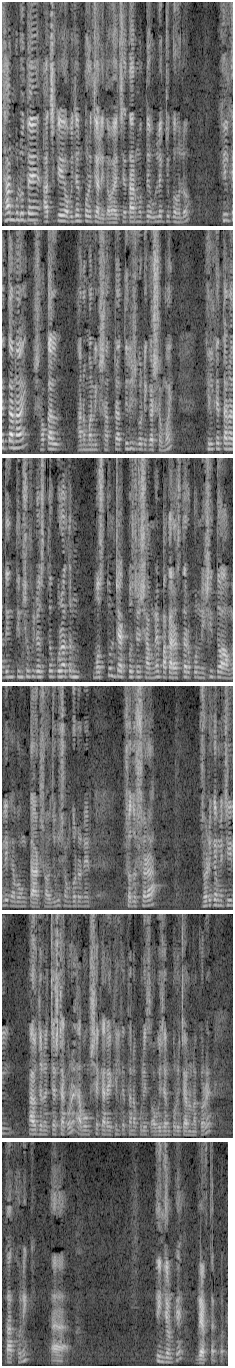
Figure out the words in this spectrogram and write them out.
স্থানগুলোতে আজকে অভিযান পরিচালিত হয়েছে, তার মধ্যে উল্লেখযোগ্য হল খিলক্ষেত থানায় সকাল আনুমানিক সাতটা তিরিশ ঘটিকার সময়। খিলক্ষেত থানাধীন তিনশো ফিরস্ত পুরাতন মস্তুল চেকপোস্টের সামনে পাকা রাস্তার উপর নিষিদ্ধ আওয়ামী লীগ এবং তার সহযোগী সংগঠনের সদস্যরা ঝটিকা মিছিল আয়োজনের চেষ্টা করে এবং সেখানে খিলক্ষেত থানা পুলিশ অভিযান পরিচালনা করে। তাৎক্ষণিক তিনজনকে গ্রেফতার করে।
